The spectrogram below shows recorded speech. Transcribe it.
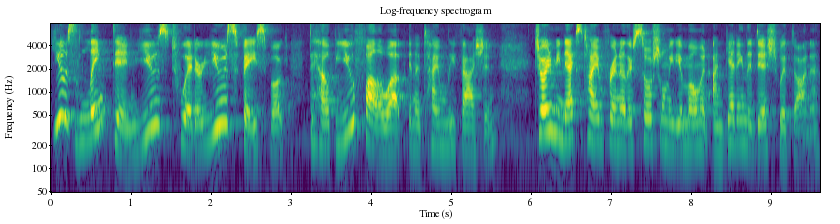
Use LinkedIn, use Twitter, use Facebook to help you follow up in a timely fashion. Join me next time for another social media moment on Getting the Dish with Donna.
